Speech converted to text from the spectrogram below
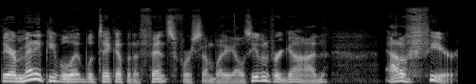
There are many people that will take up an offense for somebody else, even for God, out of fear.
